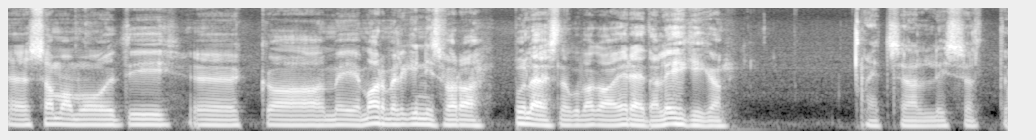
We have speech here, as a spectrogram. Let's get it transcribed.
Äh, samamoodi ka meie Marmeli kinnisvara põles nagu väga ereda leegiga. et seal lihtsalt,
